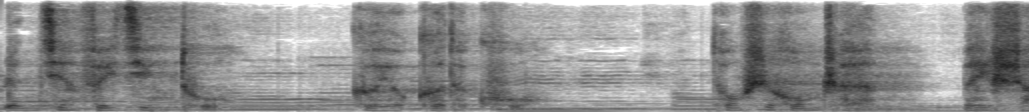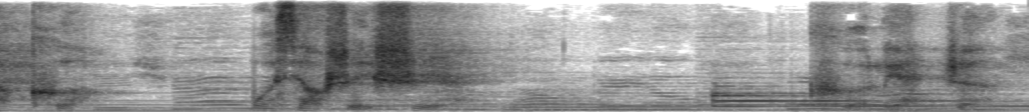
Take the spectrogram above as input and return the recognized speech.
人间非净土各有各的苦。同是红尘悲伤客莫笑谁是可怜人。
